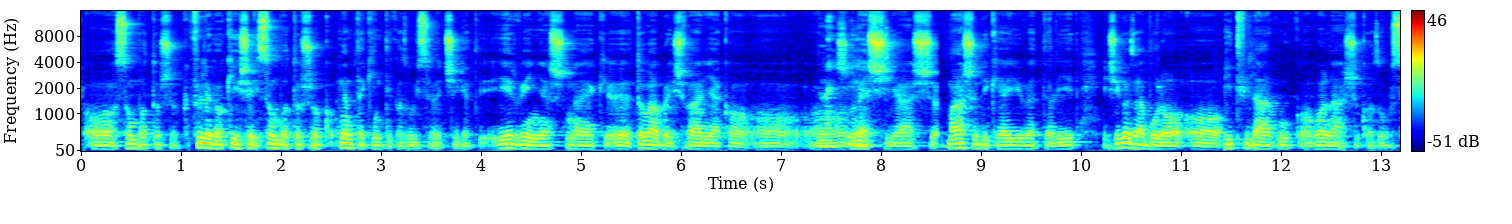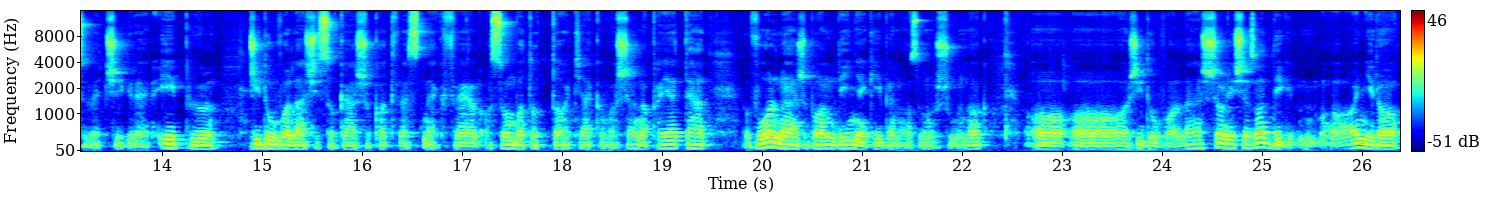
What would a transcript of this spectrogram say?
A szombatosok, főleg a késői szombatosok nem tekintik az új szövetséget érvényesnek, továbbra is várják a, a, a messiás második eljövetelét, és igazából a, a hitviláguk, a vallásuk az Ószövetségre épül zsidó szokásokat vesznek fel, a szombatot tartják a vasárnap helyett, tehát vallásban lényegében azonosulnak a, a zsidó és ez addig annyira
